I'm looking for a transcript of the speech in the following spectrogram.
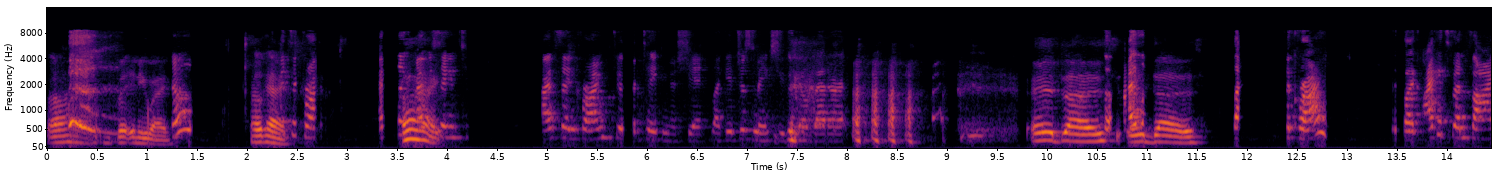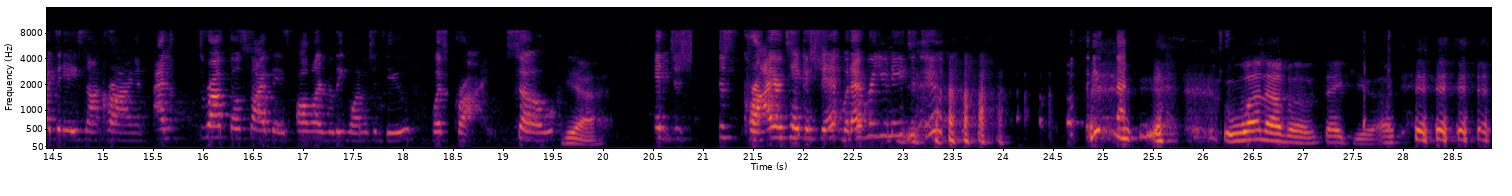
Uh, but anyway, No, okay. it's a cry. I feel like All I'm right. saying, I'm saying crying feels like taking a shit. Like it just makes you feel better. it does. It does. the cry. It's like I could spend five days not crying, and, and throughout those five days, all I really wanted to do was cry. So Yeah. it just just cry or take a shit, whatever you need to do. One of them. Thank you.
